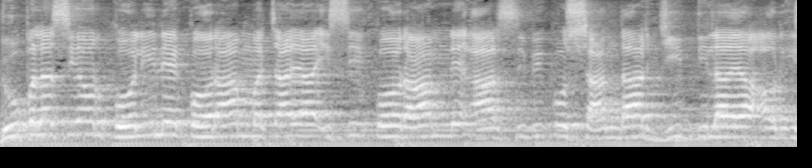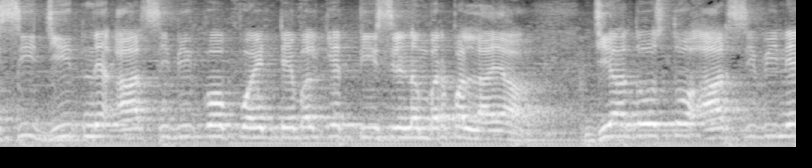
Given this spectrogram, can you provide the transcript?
डुप्लेसी और कोहली ने कोहराम मचाया। इसी कोहराम ने आरसीबी को शानदार जीत दिलाया और इसी जीत ने आरसीबी को पॉइंट टेबल के तीसरे नंबर पर लाया। जी हाँ दोस्तों आरसीबी ने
